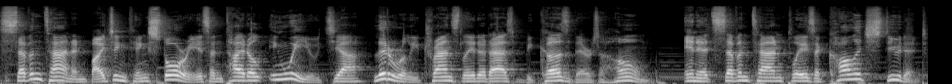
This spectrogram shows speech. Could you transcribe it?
Seven Tan and Bai Jingting's story is entitled 因为有家, literally translated as Because There's a Home. In it, Seven Tan plays a college student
